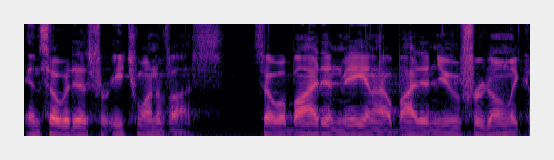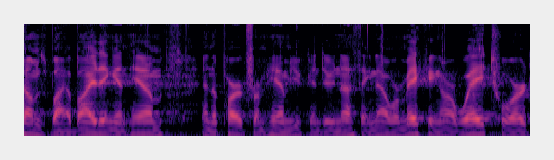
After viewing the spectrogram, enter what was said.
And so it is for each one of us. So abide in me and I abide in you. Fruit only comes by abiding in him, and apart from him, you can do nothing. Now we're making our way toward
